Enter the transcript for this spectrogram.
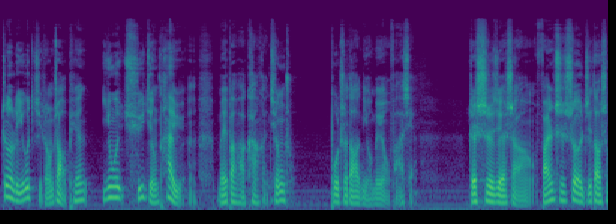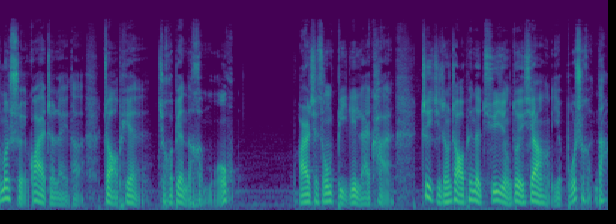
这里有几张照片，因为取景太远，没办法看很清楚。不知道你有没有发现，这世界上凡是涉及到什么水怪之类的，照片就会变得很模糊，而且从比例来看，这几张照片的取景对象也不是很大。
